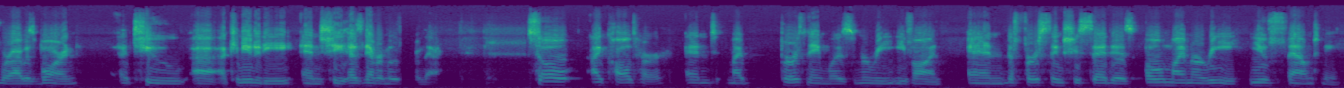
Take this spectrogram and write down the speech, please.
where I was born uh, to uh, a community, and she has never moved from there. So I called her, and my birth name was Marie Yvonne. And the first thing she said is, Oh, my Marie, you've found me.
